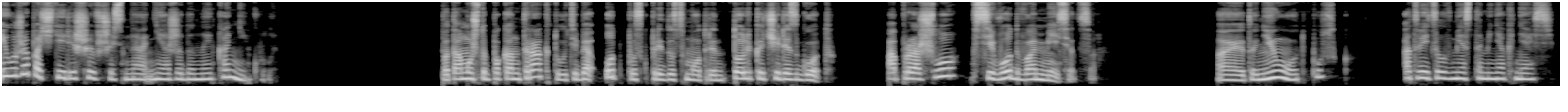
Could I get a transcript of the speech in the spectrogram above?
и уже почти решившись на неожиданные каникулы. «Потому что по контракту у тебя отпуск предусмотрен только через год, а прошло всего два месяца». «А это не отпуск», — ответил вместо меня князь.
